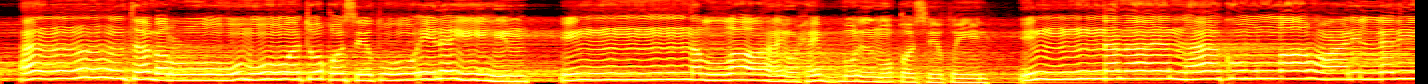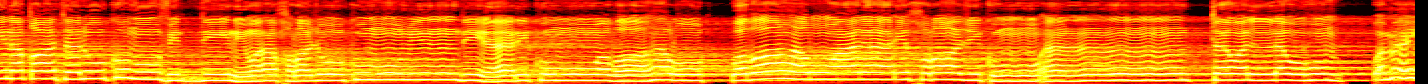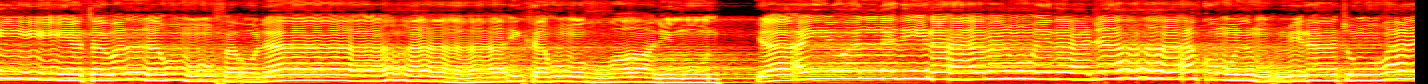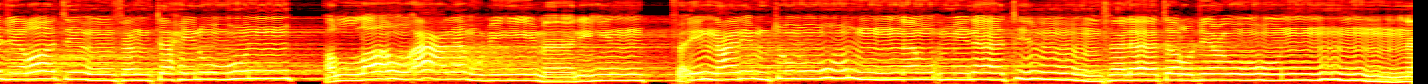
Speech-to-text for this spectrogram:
أن تبروهم وتقسطوا إليهم إن الله يحب المقسطين إنما ينهاكم الله عن الذين قاتلوكم في الدين وأخرجوكم من دياركم وظاهروا وظاهروا على إخراجكم أن تولوهم ۖ ومن يتولهم فأولئك هم الظالمون. يا أيها الذين آمنوا إذا جاءكم المؤمنات مهاجرات فامتحنوهن. الله أعلم بإيمانهن. فإن علمتموهن مؤمنات فلا ترجعوهن.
